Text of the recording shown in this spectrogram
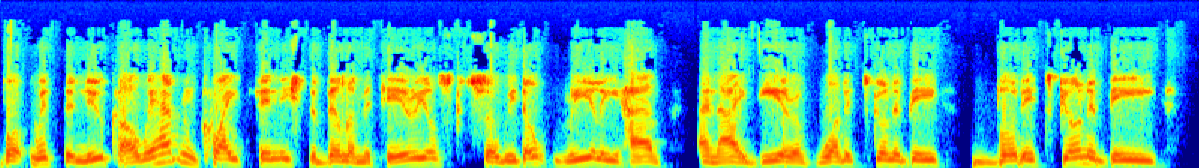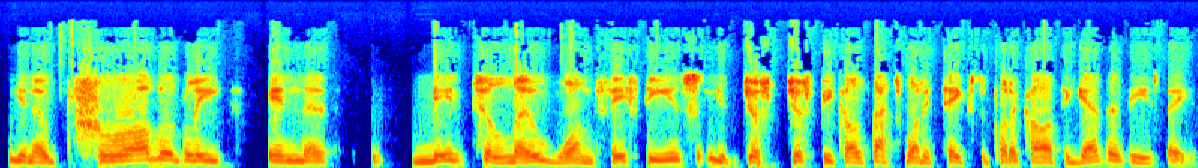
but with the new car, we haven't quite finished the bill of materials, so we don't really have an idea of what it's going to be. But it's going to be, you know, probably in the mid to low 150s, just just because that's what it takes to put a car together these days.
